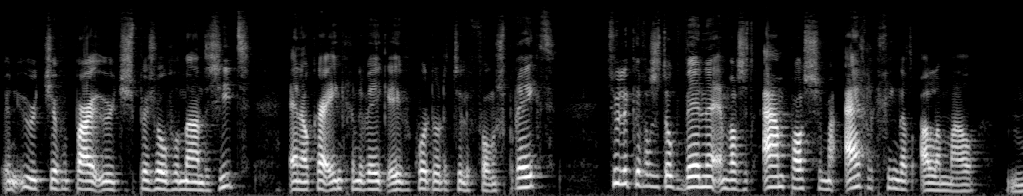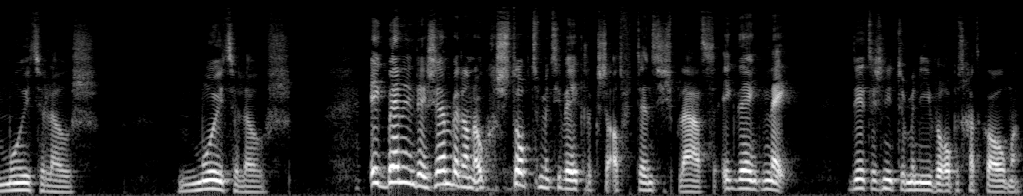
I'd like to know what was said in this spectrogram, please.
een uurtje of een paar uurtjes per zoveel maanden ziet. En elkaar één keer in de week even kort door de telefoon spreekt. Tuurlijk was het ook wennen en was het aanpassen, maar eigenlijk ging dat allemaal moeiteloos. Moeiteloos. Ik ben in december dan ook gestopt met die wekelijkse advertenties plaatsen. Ik denk, nee, dit is niet de manier waarop het gaat komen.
